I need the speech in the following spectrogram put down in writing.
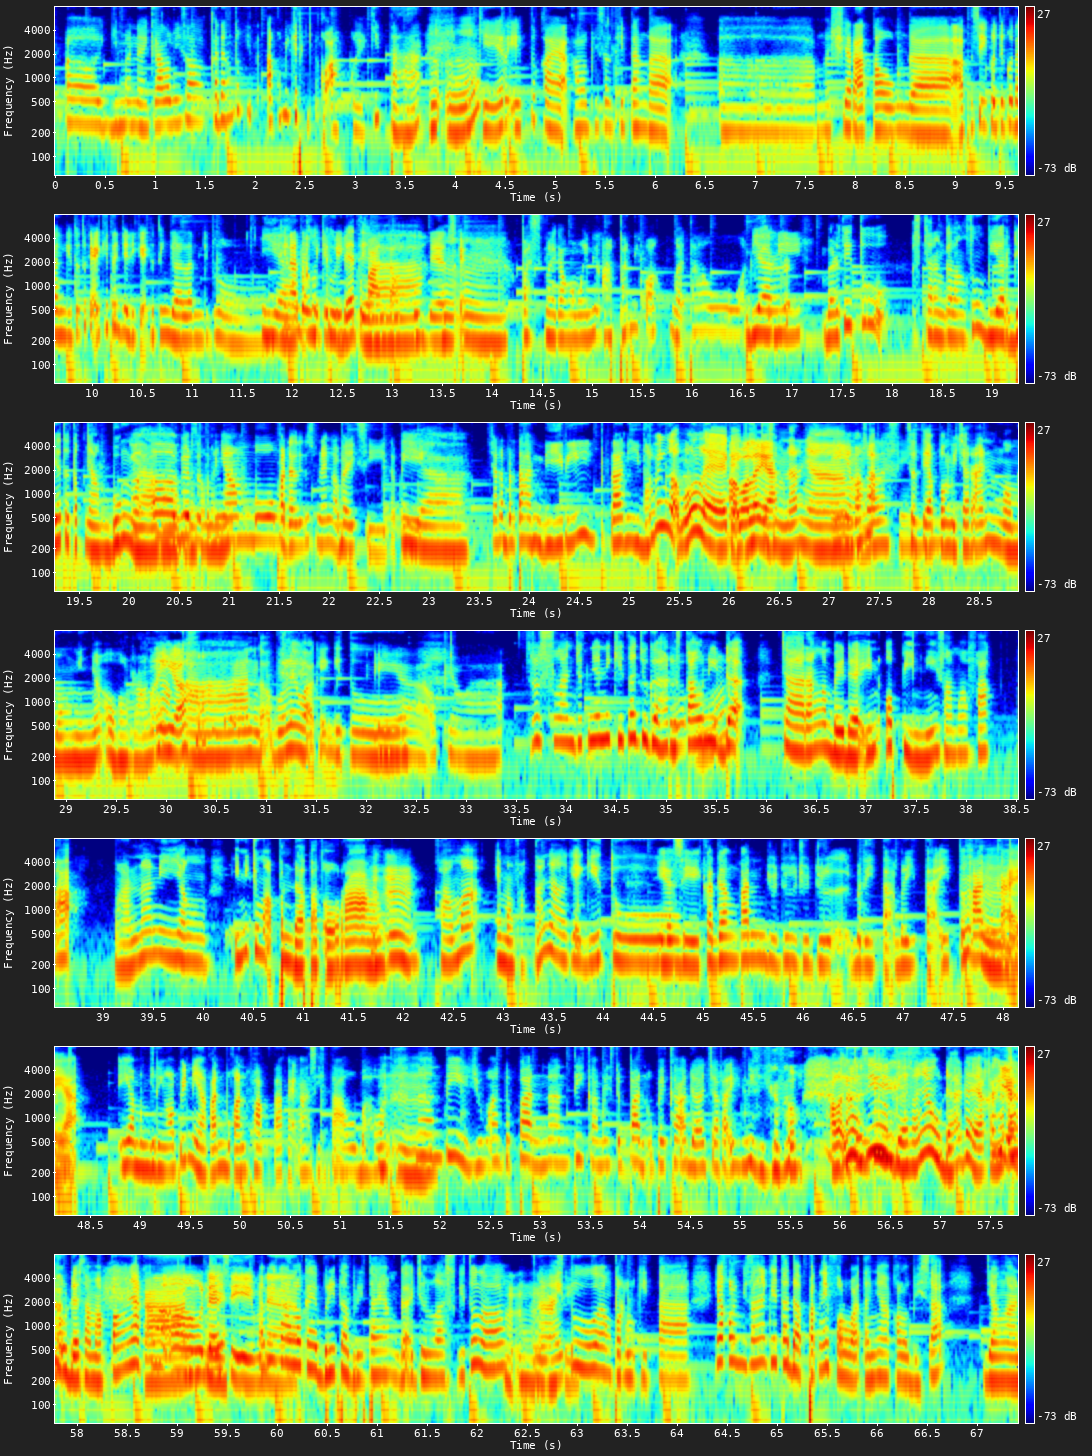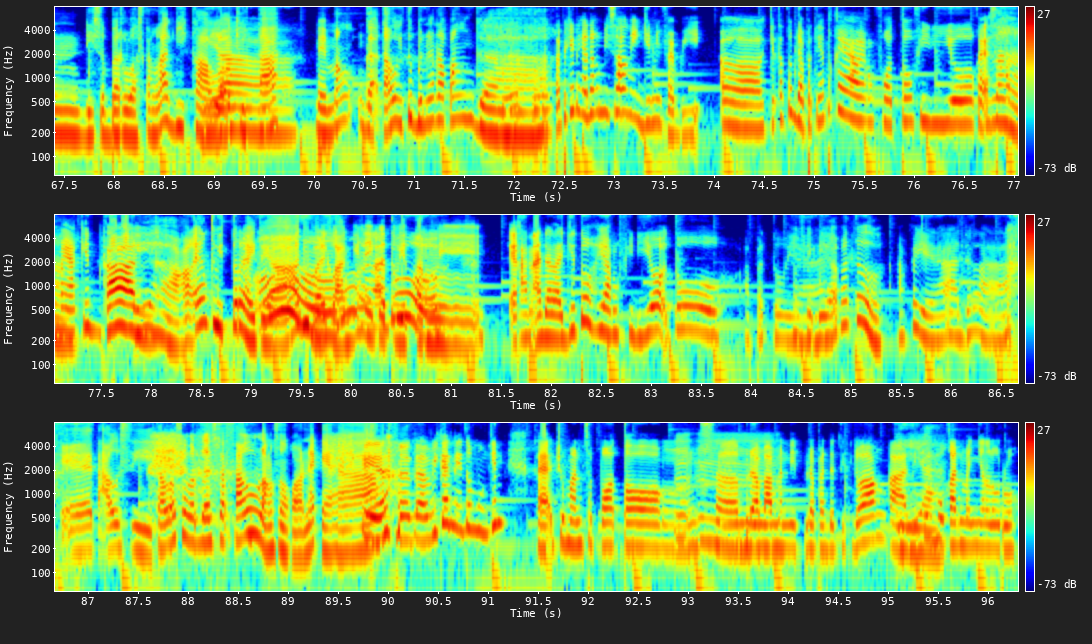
eh, gimana ya kalau misal kadang tuh kita, aku mikir kok aku ya kita Mm-mm. mikir itu kayak kalau misal kita nggak eh, nge-share atau nggak apa sih ikut-ikutan gitu tuh kayak kita jadi kayak ketinggalan gitu loh. Iya, Mungkin ada yang takut mikir kayak gitu kan, ya. takut to death. Terus kayak pas mereka ngomongin apa nih kok aku nggak tahu. Biar sedih. Berarti tuh secara nggak langsung biar dia tetap nyambung ya Heeh, sama biar tetap nyambung. Padahal itu sebenarnya nggak baik sih. Tapi Iya, cara bertahan diri, bertahan hidup. tapi nggak boleh kayak boleh gitu ya? sebenarnya. iya, Masa setiap pembicaraan ngomonginnya orang Oh, iya. kan nggak boleh wak kayak gitu. Iya, oke Wak. Terus selanjutnya nih kita juga harus tahu nih Uh-uh. dak cara ngebedain opini sama fakta. Mana nih yang ini cuma pendapat orang Mm-mm. sama emang faktanya kayak gitu. Iya sih, kadang kan judul-judul berita-berita itu kan Mm-mm. kayak Iya menggiring opini ya kan bukan fakta kayak ngasih tahu bahwa Mm-mm. nanti Jumat depan, nanti Kamis depan UPK ada acara ini gitu. Kalau itu sih biasanya udah ada ya karena Iya. kan udah sama pengnya kan. Oh, udah Iya. sih, Tapi benar. kalau kayak berita-berita yang nggak jelas gitu loh. Mm-mm, Nah iya sih. itu yang perlu kita ya kalau misalnya kita dapat nih forwardannya kalau bisa jangan disebarluaskan lagi kalau Iya. kita memang nggak tahu itu bener apa enggak. Betul. Tapi kan kadang misal nih gini Feby, eh kita tuh dapatnya tuh kayak yang foto video kayak sangat Nah. meyakinkan. Iya, kalau yang Twitter ya itu ya. Oh, Aduh balik lagi nih ke aduh. Twitter nih. Ya kan ada lagi tuh yang video tuh apa tuh ya? Video apa tuh? Apa ya? Adalah. Oke, tahu sih. Kalau sobat blaster tahu langsung connect ya. Iya, tapi kan itu mungkin kayak cuman sepotong Mm-mm. seberapa menit berapa detik doang kan. Itu Iya. bukan menyeluruh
